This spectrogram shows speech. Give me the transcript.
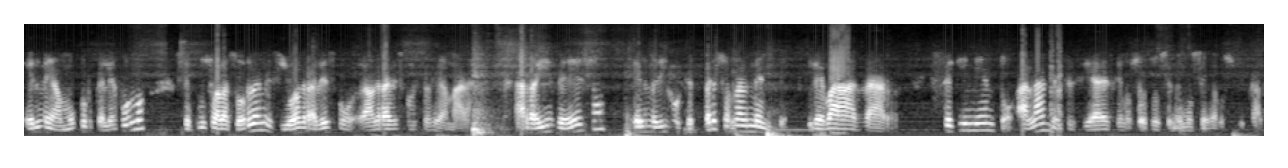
él me llamó por teléfono, se puso a las órdenes y yo agradezco agradezco esta llamada. A raíz de eso, él me dijo que personalmente le va a dar seguimiento a las necesidades que nosotros tenemos en el hospital.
